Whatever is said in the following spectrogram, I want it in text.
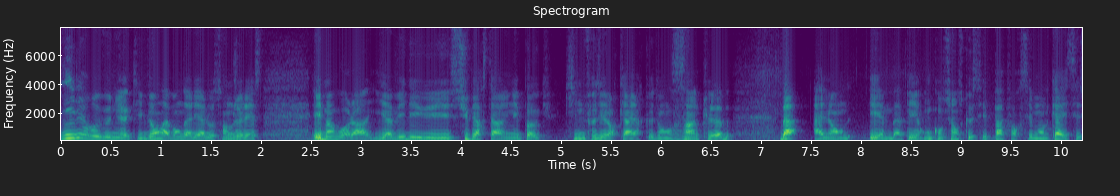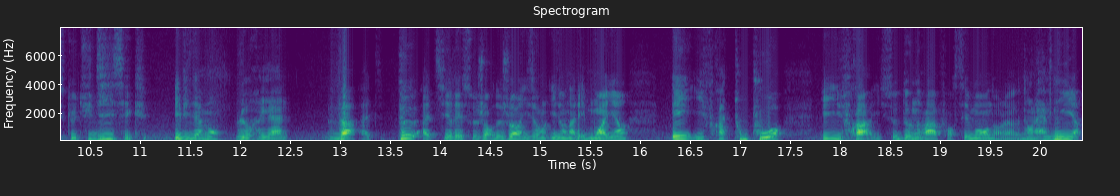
il est revenu à Cleveland avant d'aller à Los Angeles. Et ben voilà, il y avait des superstars à une époque qui ne faisaient leur carrière que dans un club. Bah, Haaland et Mbappé ont conscience que c'est pas forcément le cas, et c'est ce que tu dis, c'est que évidemment le Real va peut attirer ce genre de joueurs, il en, il en a les moyens, et il fera tout pour, et il fera, il se donnera forcément dans l'avenir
